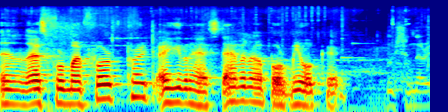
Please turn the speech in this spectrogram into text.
and as for my fourth perk, I either had stamina up or. I'm sorry.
